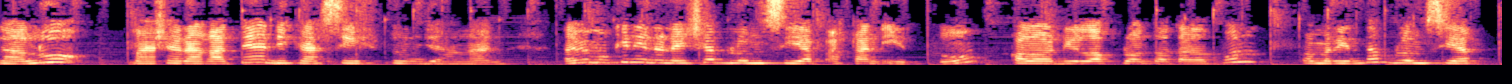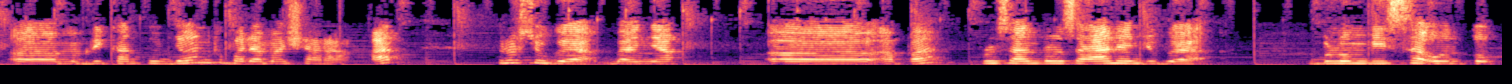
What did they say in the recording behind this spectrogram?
lalu masyarakatnya dikasih tunjangan. Tapi mungkin Indonesia belum siap akan itu. Kalau di lockdown total pun pemerintah belum siap uh, memberikan tunjangan kepada masyarakat. Terus juga banyak uh, apa perusahaan-perusahaan yang juga belum bisa untuk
